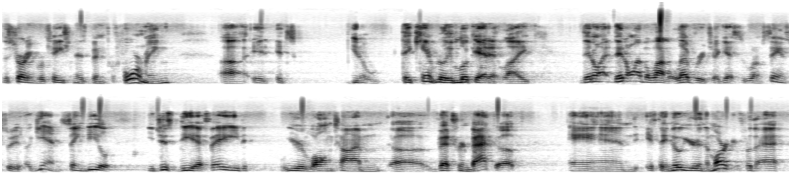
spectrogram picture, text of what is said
the starting rotation has been performing, uh, it, it's you know they can't really look at it like they don't they don't have a lot of leverage. I guess is what I'm saying. So again, same deal. You just DFA'd your longtime uh, veteran backup, and if they know you're in the market for that,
